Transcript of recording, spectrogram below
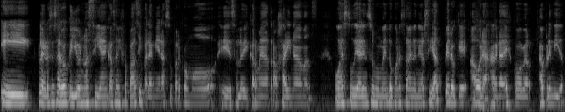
y claro, eso es algo que yo no hacía en casa de mis papás y para mí era súper cómodo eh, solo dedicarme a trabajar y nada más, o a estudiar en su momento cuando estaba en la universidad, pero que ahora agradezco haber aprendido.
